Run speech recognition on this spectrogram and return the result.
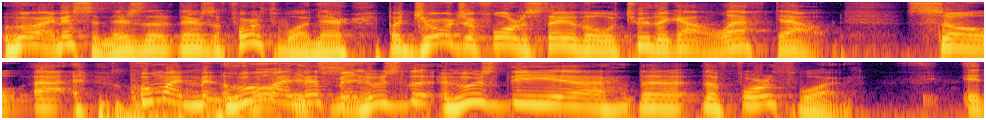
who am I missing? There's a, there's a fourth one there, but Georgia, Florida State are the two that got left out. So uh, who am I who Well, am I missing? Mi- who's the who's the uh, the the fourth one? It's-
